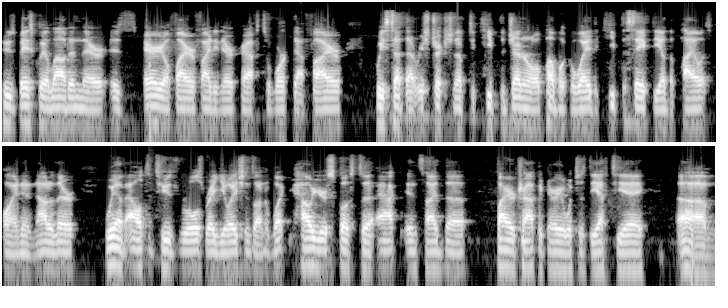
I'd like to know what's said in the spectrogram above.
who's basically allowed in there is aerial firefighting aircraft to work that fire. We set that restriction up to keep the general public away, to keep the safety of the pilots flying in and out of there. We have altitudes, rules, regulations on what how you're supposed to act inside the fire traffic area, which is the FTA. Um,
